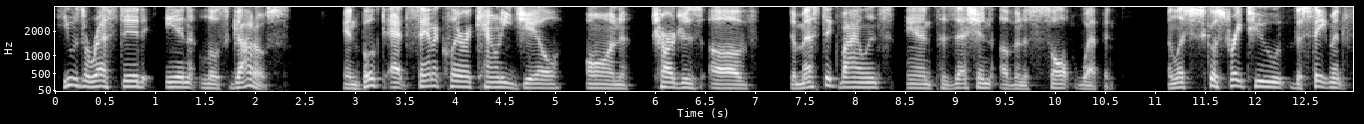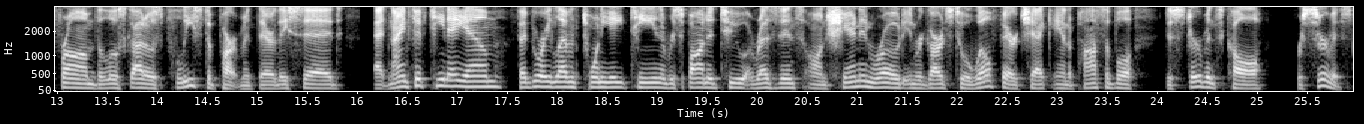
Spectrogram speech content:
he was arrested in Los Gatos and booked at Santa Clara County Jail on charges of domestic violence and possession of an assault weapon. And let's just go straight to the statement from the Los Gatos Police Department there. They said at 9:15 a.m., February 11th, 2018, they responded to a residence on Shannon Road in regards to a welfare check and a possible disturbance call for service.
